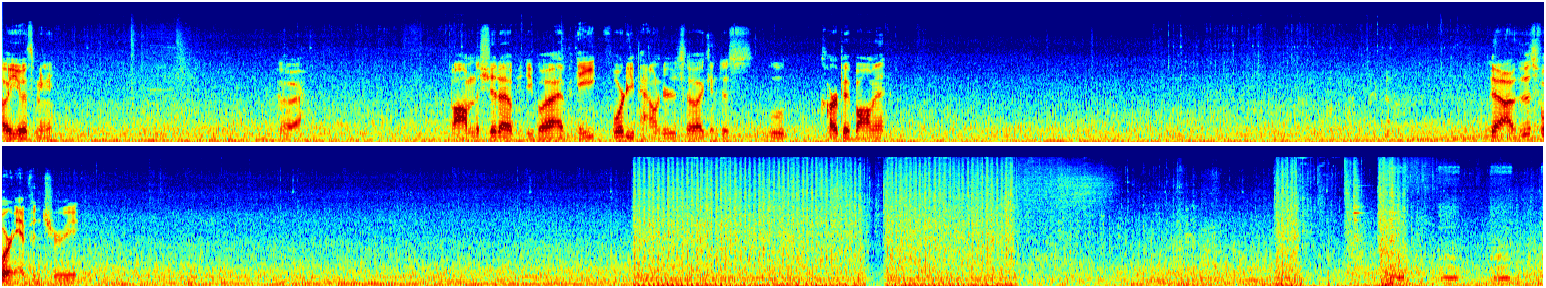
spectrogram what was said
Oh, you with me? Ugh. Bomb the shit out of people. I have eight 40 pounders, so I can just ooh, carpet bomb it. Yeah, this is for infantry.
